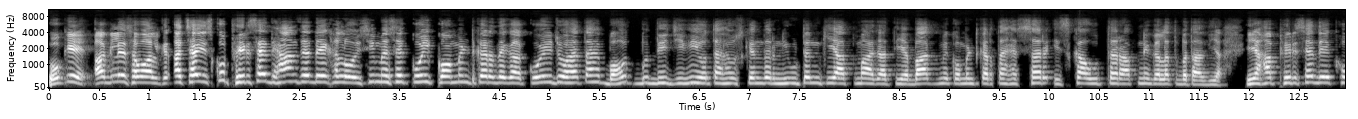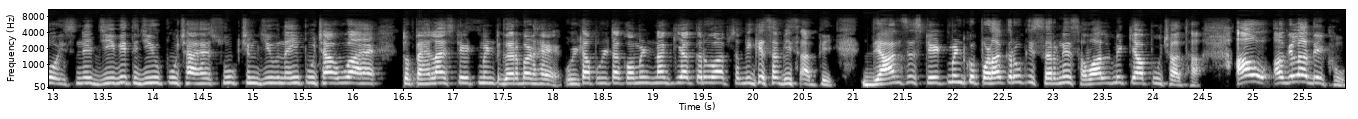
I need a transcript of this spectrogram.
ओके, अगले सवाल के अच्छा इसको फिर से ध्यान से देख लो, इसी में से कोई कमेंट कर देगा, कोई जो होता है, बहुत बुद्धिजीवी होता है, उसके अंदर न्यूटन की आत्मा आ जाती है, बाद में कमेंट करता है, सर, इसका उत्तर आपने गलत बता दिया। यहाँ फिर से देखो, इसने जीवित जीव पूछा है, सूक्ष्म जीव नहीं पूछा हुआ है तो पहला स्टेटमेंट गड़बड़ है। उल्टा पुल्टा कॉमेंट ना किया करो आप सभी के सभी साथी। ध्यान से स्टेटमेंट को पढ़ा करो कि सर ने सवाल में क्या पूछा था। आओ, अगला देखो।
